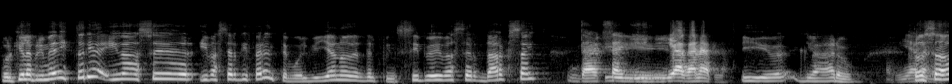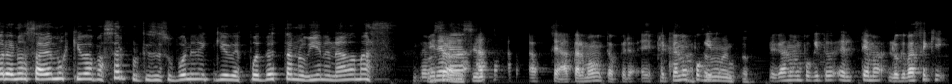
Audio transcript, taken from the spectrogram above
porque la primera historia iba a ser iba a ser diferente, porque el villano desde el principio iba a ser Darkseid. Darkseid y, y a ganarla. Y claro, entonces ahora no sabemos qué va a pasar porque se supone que después de esta no viene nada más. No viene nada, hasta, hasta, el momento, pero explicando un, poquito, explicando un poquito el tema, lo que pasa es que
